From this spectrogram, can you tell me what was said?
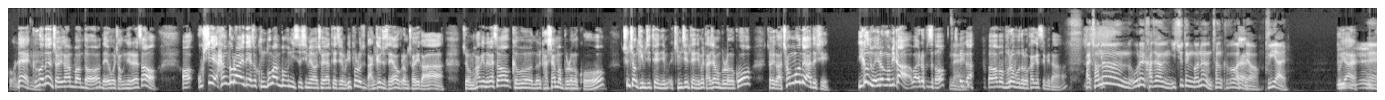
그거는. 네, 그거는 저희가 한 번 더 내용을 정리를 해서, 어, 혹시 한글화에 대해서 궁금한 부분 있으시면 저희한테 지금 리플로 좀 남겨주세요. 그럼 저희가 좀 확인을 해서 그분을 다시 한번 불러놓고, 춘천 김진태님, 김진태님을 다시 한번 불러놓고, 저희가 청문회 하듯이, 이건 왜 이런 겁니까? 막 이러면서 네. 저희가 한번 물어보도록 하겠습니다. 아, 저는 올해 가장 이슈된 거는 저는 그거 같아요. VR. VR. 음, 네.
